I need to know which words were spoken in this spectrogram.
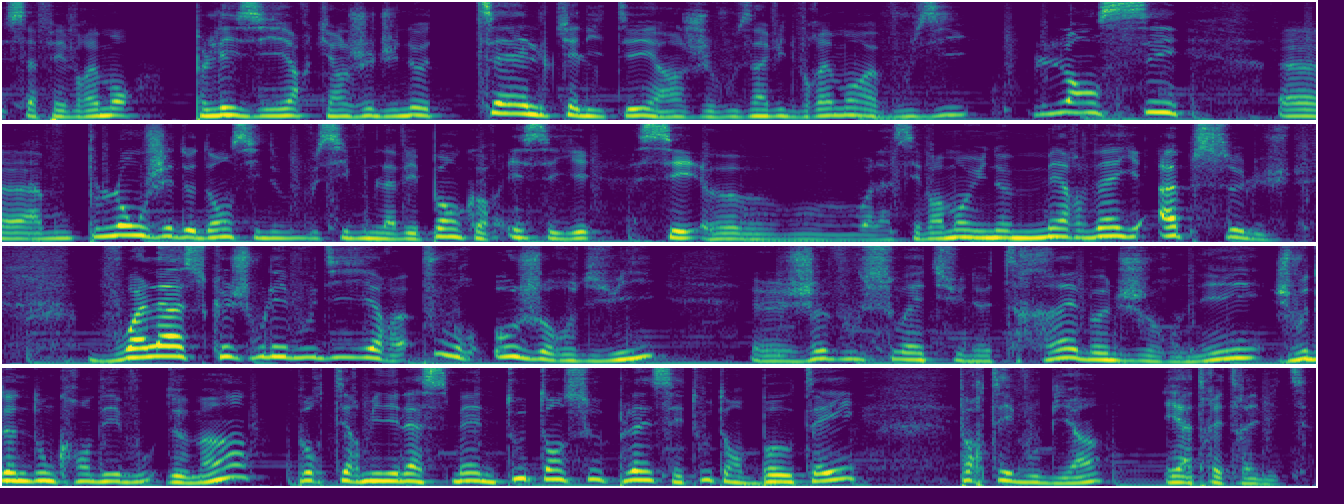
ça fait vraiment plaisir qu'un jeu d'une telle qualité, hein, je vous invite vraiment à vous y lancer, euh, à vous plonger dedans si, vous ne l'avez pas encore essayé. C'est euh, voilà, c'est vraiment une merveille absolue. Voilà ce que je voulais vous dire pour aujourd'hui. Euh, je vous souhaite une très bonne journée. Je vous donne donc rendez-vous demain pour terminer la semaine tout en souplesse et tout en beauté. Portez-vous bien et à très très vite.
